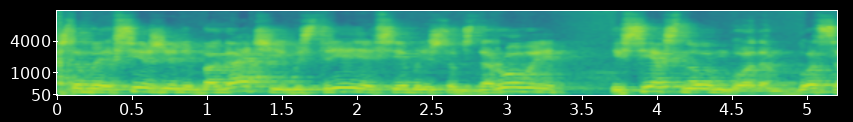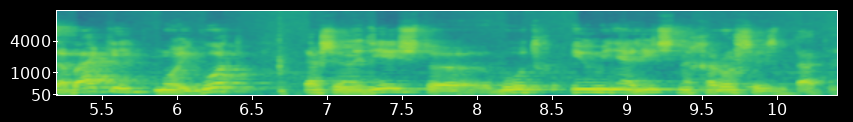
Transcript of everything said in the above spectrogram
чтобы все жили богаче и быстрее, все были, чтобы здоровые, и всех с Новым годом. Год собаки, мой год. Так что я надеюсь, что будут и у меня лично хорошие результаты.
